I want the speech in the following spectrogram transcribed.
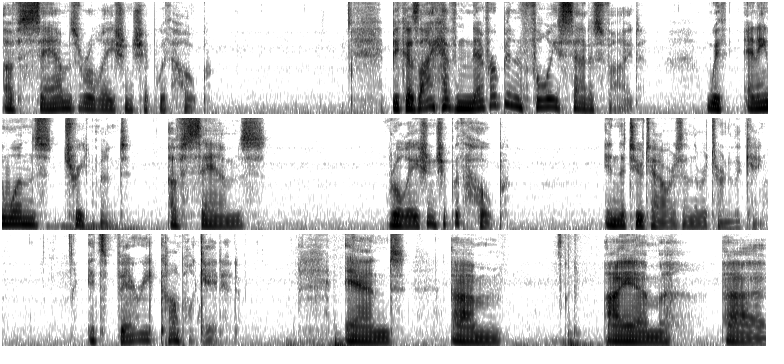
of Sam's relationship with hope. Because I have never been fully satisfied with anyone's treatment of Sam's relationship with hope in The Two Towers and The Return of the King. It's very complicated. And um, I am. Uh,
